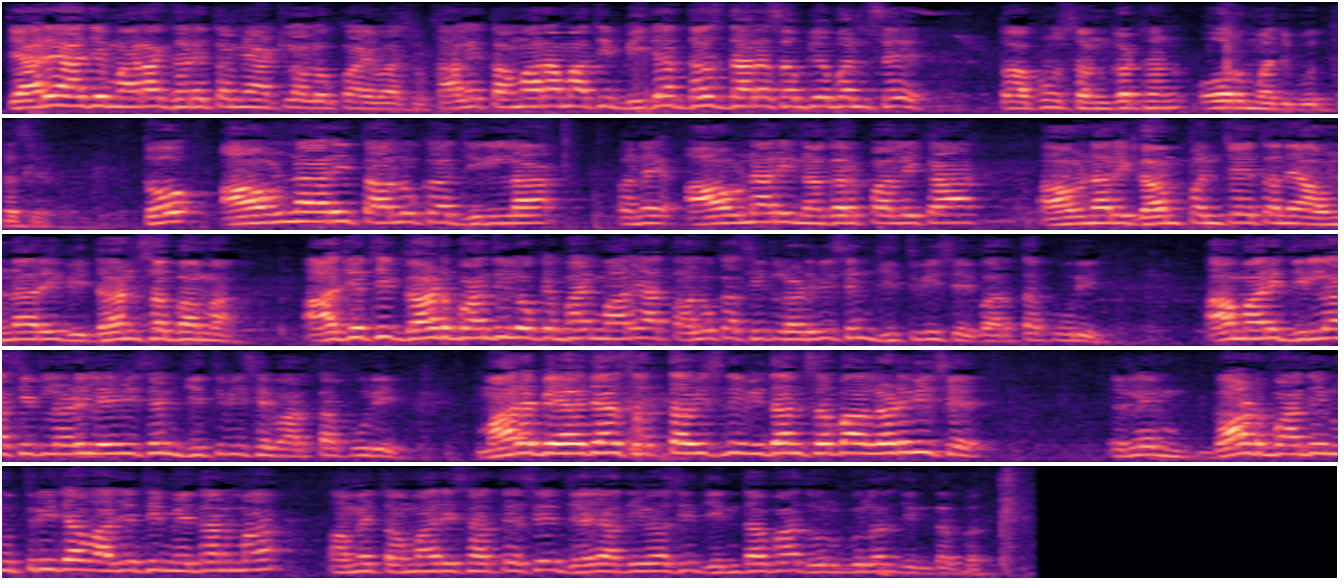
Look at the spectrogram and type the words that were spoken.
ત્યારે આજે મારા ઘરે તમે આટલા લોકો આવ્યા છો. કાલે તમારામાંથી બીજા દસ ધારાસભ્ય બનશે, તો આપણું સંગઠન ઓર મજબૂત થશે. તો આવનારી તાલુકા જિલ્લા અને આવનારી નગરપાલિકા, આવનારી ગ્રામ પંચાયત અને આવનારી વિધાનસભામાં આજેથી ગાઢ બાંધી લો કે ભાઈ મારે આ તાલુકા સીટ લડવી છે ને જીતવી છે, વાર્તા પૂરી. આ મારી જિલ્લા સીટ લડી લેવી છે ને જીતવી છે, વાર્તા પૂરી. મારે બે હજાર સત્તાવીસની વિધાનસભા લડવી છે, એટલે ગાઢ બાંધીને ઉતરી જાવ આજેથી મેદાનમાં. અમે તમારી સાથે છે. જય આદિવાસી, જિંદાબાદ ઉલગુલાલ જિંદાબાદ.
